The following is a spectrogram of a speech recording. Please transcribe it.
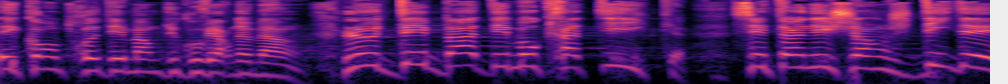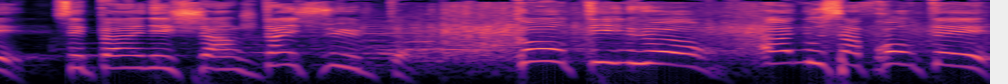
et contre des membres du gouvernement. Le débat démocratique, c'est un échange d'idées, c'est pas un échange d'insultes. Continuons à nous affronter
